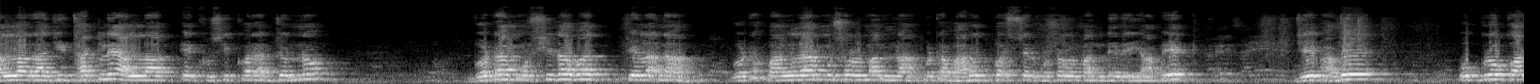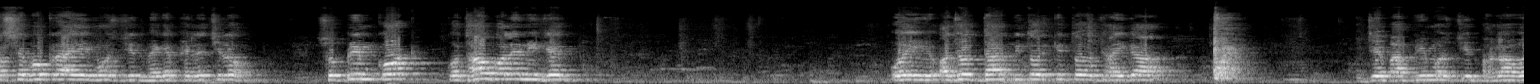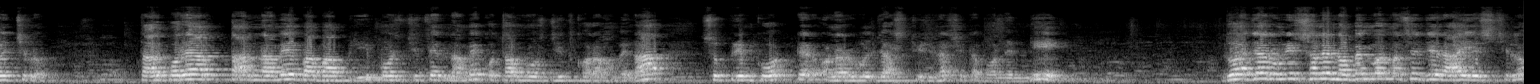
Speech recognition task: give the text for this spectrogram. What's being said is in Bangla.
আল্লাহ রাজি থাকলে আল্লাহকে খুশি করার জন্য গোটা মুর্শিদাবাদ জেলা না গোটা বাংলার মুসলমান না, গোটা ভারতবর্ষের মুসলমানদের এই আবেগ। যেভাবে উগ্র কর সেবকরা এই মসজিদ ভেঙে ফেলেছিল। সুপ্রিম কোর্ট কোথাও বলেনি যে ওই অযোধ্যার বিতর্কিত জায়গা যে বাবরি মসজিদ ভাঙা হয়েছিল। তারপরে আর তার নামে বা বাবরি মসজিদের নামে কোথাও মসজিদ করা হবে না। সুপ্রিম কোর্টের অনারেবল জাস্টিসরা সেটা বলেননি। দু হাজার উনিশ সালে নভেম্বর মাসে যে রায় এসেছিল,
